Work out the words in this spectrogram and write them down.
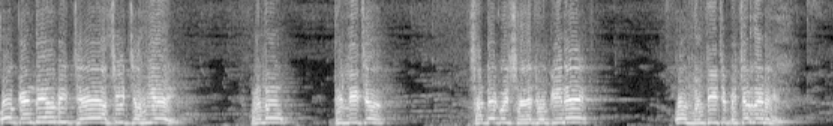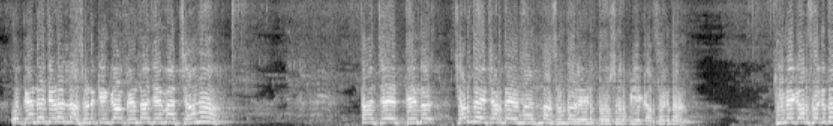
ਉਹ ਕਹਿੰਦੇ ਆ ਵੀ ਜੇ ਅਸੀਂ ਚਾਹੀਏ, ਮੈਨੂੰ ਦਿੱਲੀ 'ਚ ਸਾਡੇ ਕੋਈ ਸਹਿਯੋਗੀ ਨੇ ਉਹ ਮੰਡੀ 'ਚ ਵਿਚਰਦੇ ਨੇ। ਉਹ ਕਹਿੰਦੇ, ਜਿਹੜਾ ਲਸਣ ਕਿੰਗਾ, ਉਹ ਕਹਿੰਦਾ, ਜੇ ਮੈਂ ਚਾਹਾਂ, ਤਾਂ ਜੇ ਦਿਨ ਚੜਦੇ ਚੜਦੇ ਮੈਂ ਲਸਣ ਦਾ ਰੇਟ 200 ਰੁਪਏ ਕਰ ਸਕਦਾ। ਕਿਵੇਂ ਕਰ ਸਕਦਾ?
